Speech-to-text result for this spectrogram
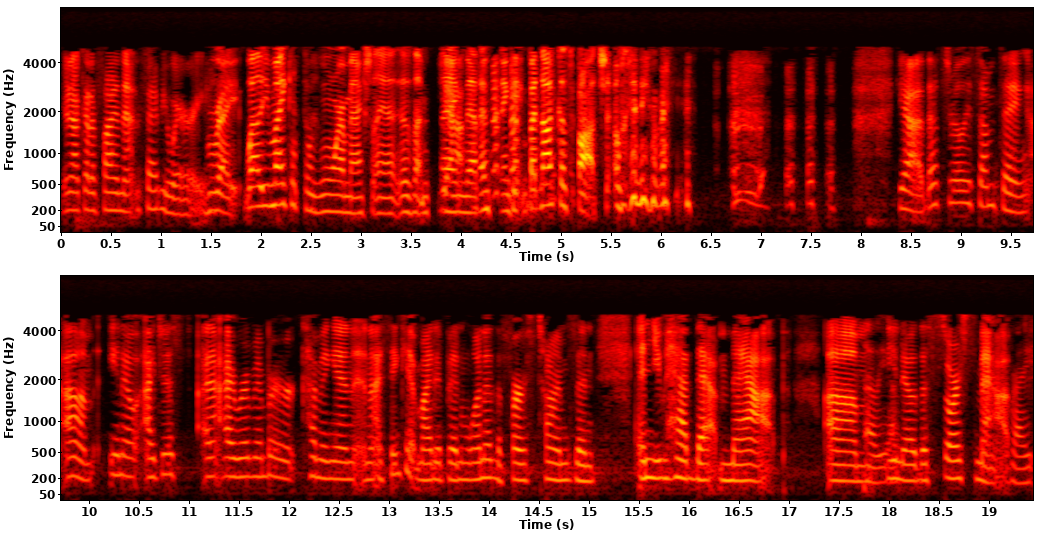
You're not going to find that in February. right. Well, you might get the warm actually as I'm saying Yeah. that. I'm thinking, but not gazpacho anyway. yeah, that's really something. Um, you know, I just I, I remember coming in, and I think it might have been one of the first times, and and you had that map. Um, Oh, yeah. you know, the source map. Right.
